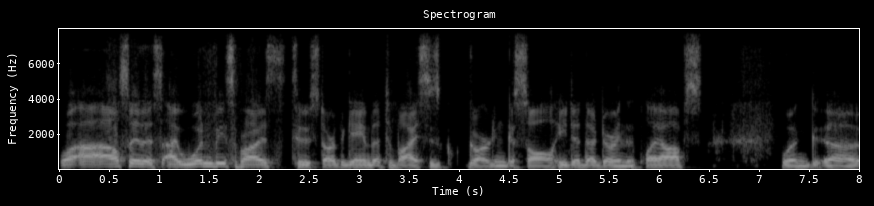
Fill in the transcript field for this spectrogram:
Well, I'll say this: I wouldn't be surprised to start the game that Tobias is guarding Gasol. He did that during the playoffs when uh,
